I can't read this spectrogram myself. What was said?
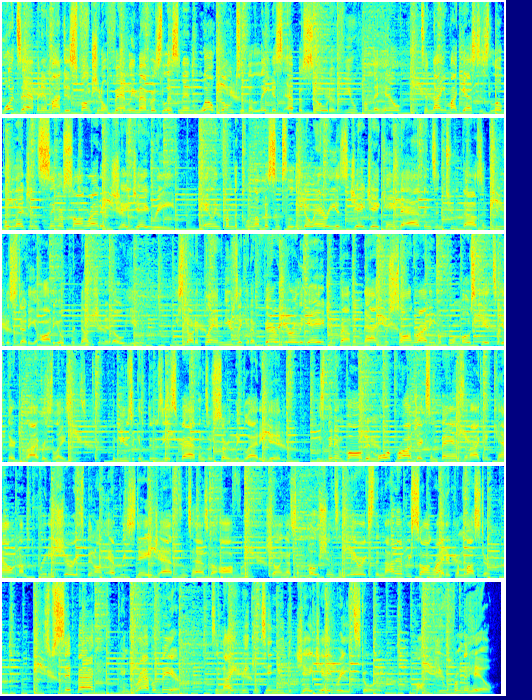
What's happening, my dysfunctional family members listening? Welcome to the latest episode of View from the Hill. Tonight, my guest is local legend, singer songwriter JJ Reed. Hailing from the Columbus and Toledo areas, JJ came to Athens in 2002 to study audio production at OU. He started playing music at a very early age and found a knack for songwriting before most kids get their driver's license. The music enthusiasts of Athens are certainly glad he did. He's been involved in more projects and bands than I can count, and I'm pretty sure he's been on every stage Athens has to offer, showing us emotions and lyrics that not every songwriter can muster. So sit back and grab a beer. Tonight we continue the JJ Reed story on View from the Hill.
